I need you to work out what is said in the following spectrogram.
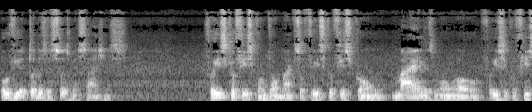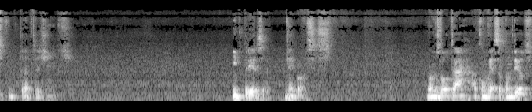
ouvia todas as suas mensagens. Foi isso que eu fiz com John Maxwell, foi isso que eu fiz com Miles Monroe, foi isso que eu fiz com tanta gente. Empresa, negócios. Vamos voltar à conversa com Deus?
